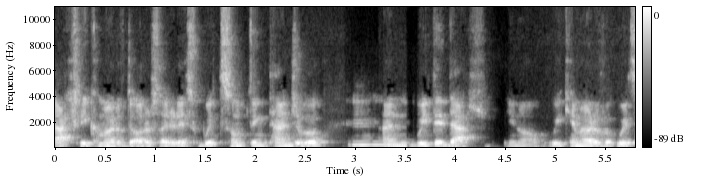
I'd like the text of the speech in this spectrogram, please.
actually come out of the other side of this with something tangible. Mm. And we did that. You know, we came out of it with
